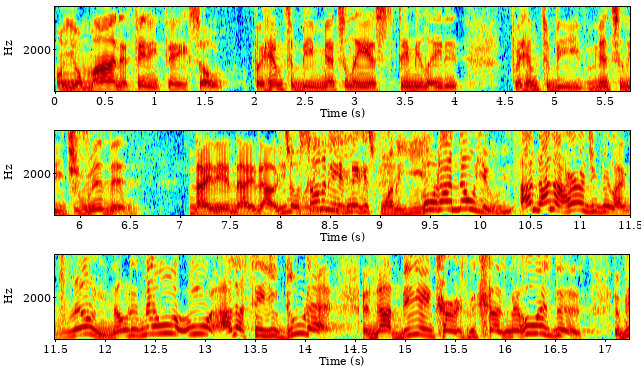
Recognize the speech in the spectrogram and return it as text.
On your mind, if anything. So for him to be mentally stimulated, for him to be mentally driven night in, night out. You know, some of these years, niggas, 20 years. Lord, I know you. I, I done heard you be like, no, you know this, man. Who, who, I done seen you do that and not be encouraged because, man, who is this? If he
